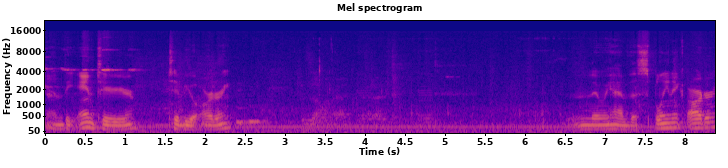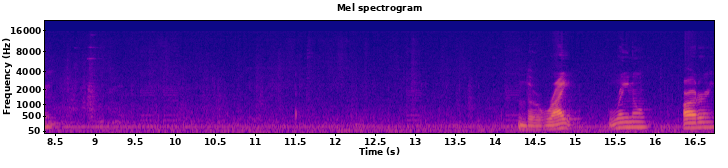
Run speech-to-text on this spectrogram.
And the anterior tibial artery. And then we have the splenic artery. The right renal artery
